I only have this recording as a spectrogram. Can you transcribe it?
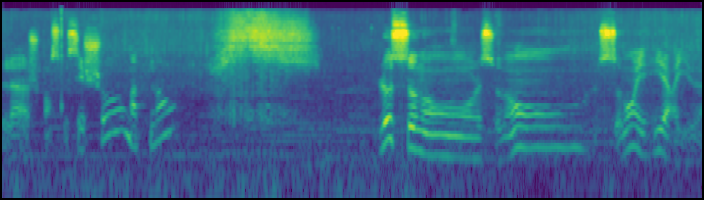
Là, je pense que c'est chaud maintenant. Le saumon, le saumon, le saumon, il arrive.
